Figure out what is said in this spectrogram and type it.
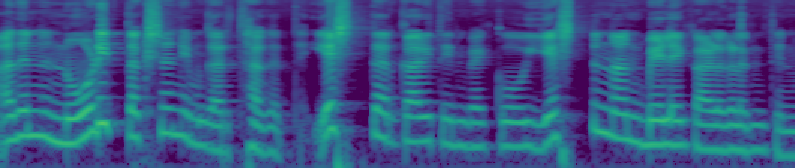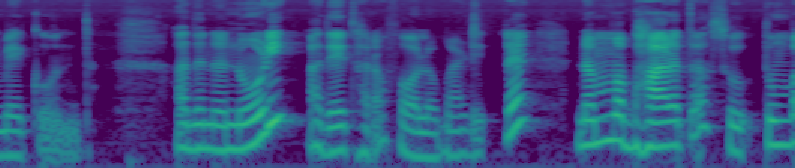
ಅದನ್ನು ನೋಡಿದ ತಕ್ಷಣ ನಿಮ್ಗೆ ಅರ್ಥ ಆಗುತ್ತೆ. ಎಷ್ಟು ತರಕಾರಿ ತಿನ್ನಬೇಕು ಎಷ್ಟು ನಾನು ಬೇಳೆಕಾಳುಗಳನ್ನು ತಿನ್ನಬೇಕು ಅಂತ. ಅದನ್ನು ನೋಡಿ ಅದೇ ಥರ ಫಾಲೋ ಮಾಡಿದರೆ ನಮ್ಮ ಭಾರತ ಸು ತುಂಬ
